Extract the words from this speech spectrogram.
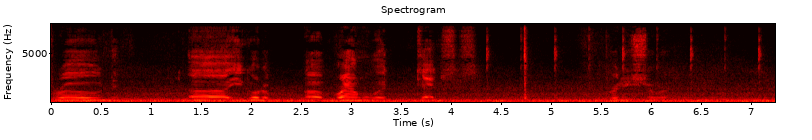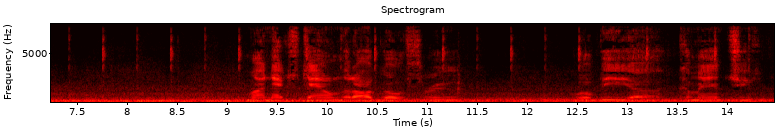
road. Uh, you go to uh, Brownwood, Texas. Pretty sure. My next town that I'll go through will be uh, Comanche.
